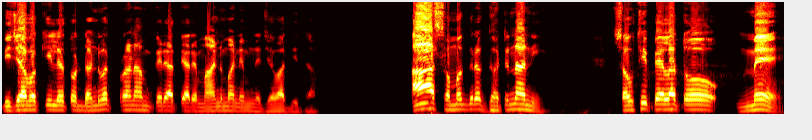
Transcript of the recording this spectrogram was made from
બીજા વકીલે તો દંડવત પ્રણામ કર્યા, ત્યારે માંડમાં એમને જવા દીધા. આ સમગ્ર ઘટનાની સૌથી પહેલાં તો મેં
